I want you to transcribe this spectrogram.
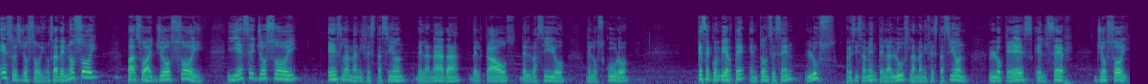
eso es yo soy. O sea, de no soy, paso a yo soy. Y ese yo soy es la manifestación de la nada, del caos, del vacío, del oscuro. que se convierte entonces en luz, precisamente la luz, la manifestación, lo que es el ser, yo soy,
